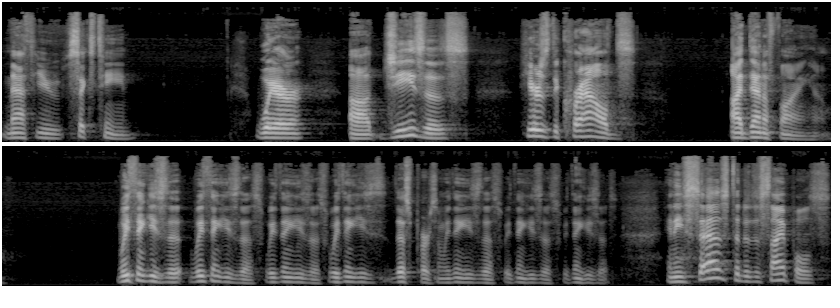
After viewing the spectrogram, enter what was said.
Matthew 16, where uh, Jesus hears the crowds identifying him. We think he's the, we think he's this. We think he's this. We think he's this person. We think he's this. We think he's this. We think he's this. And he says to the disciples,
